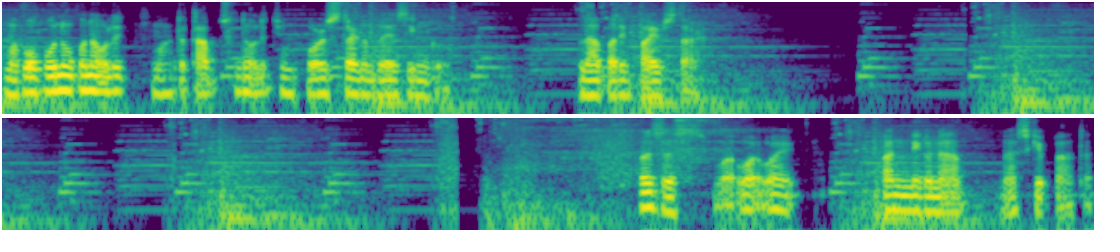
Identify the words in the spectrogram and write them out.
Mapupuno ko na ulit, matatapos ko na ulit yung 4 star na blessing ko. Wala pa rin 5 star. What is this? What, what, why? Ano hindi ko na, na-skip ata.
